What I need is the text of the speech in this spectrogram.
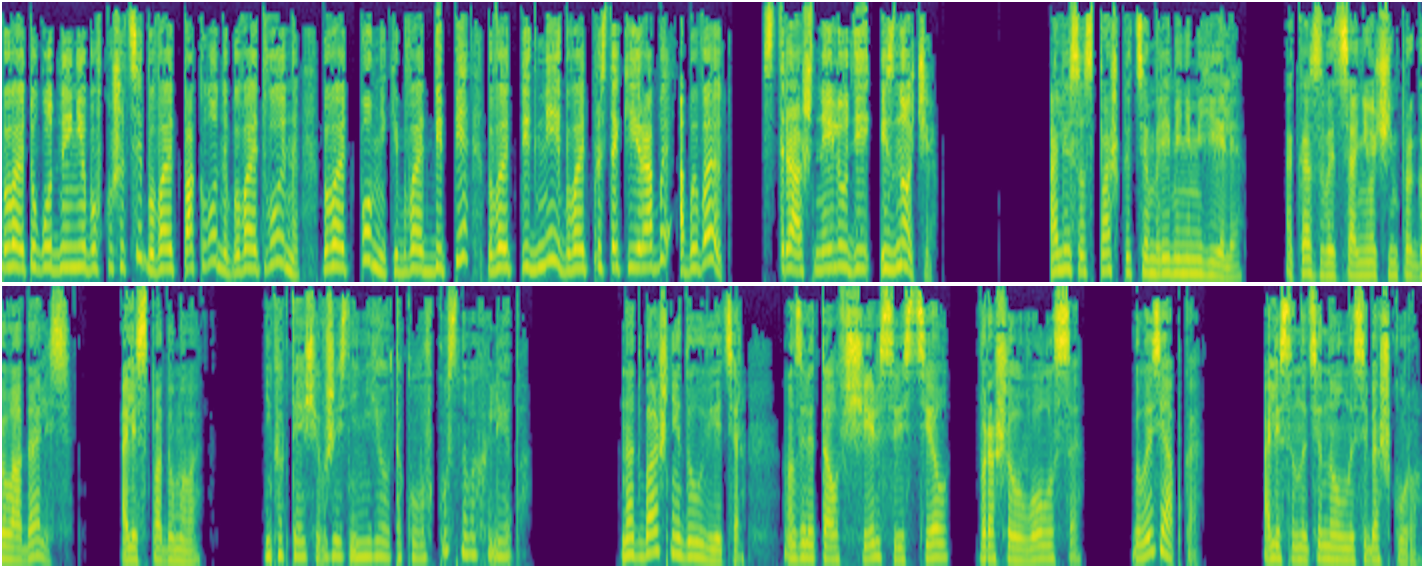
Бывают угодные небу в кушицы, бывают поклоны, бывают воины, бывают помники, бывают бепе, бывают пигмеи, бывают простаки и рабы, а бывают страшные люди из ночи. Алиса с Пашкой тем временем ели. Оказывается, они очень проголодались. Алиса подумала, никогда еще в жизни не ела такого вкусного хлеба. Над башней дул ветер. Он залетал в щель, свистел, ворошил волосы. Была зябко. Алиса натянула на себя шкуру.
